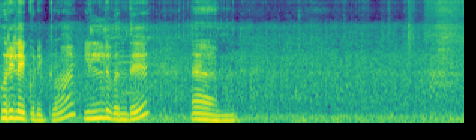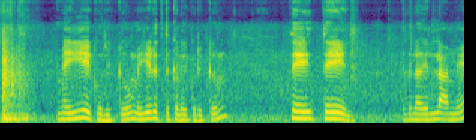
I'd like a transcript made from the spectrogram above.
குறிலை குடிக்கும். இல்லு வந்து மெய்யை குறிக்கும் மெய்யெழுத்துக்களை குறிக்கும். தே தேன் இதில் எல்லாமே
